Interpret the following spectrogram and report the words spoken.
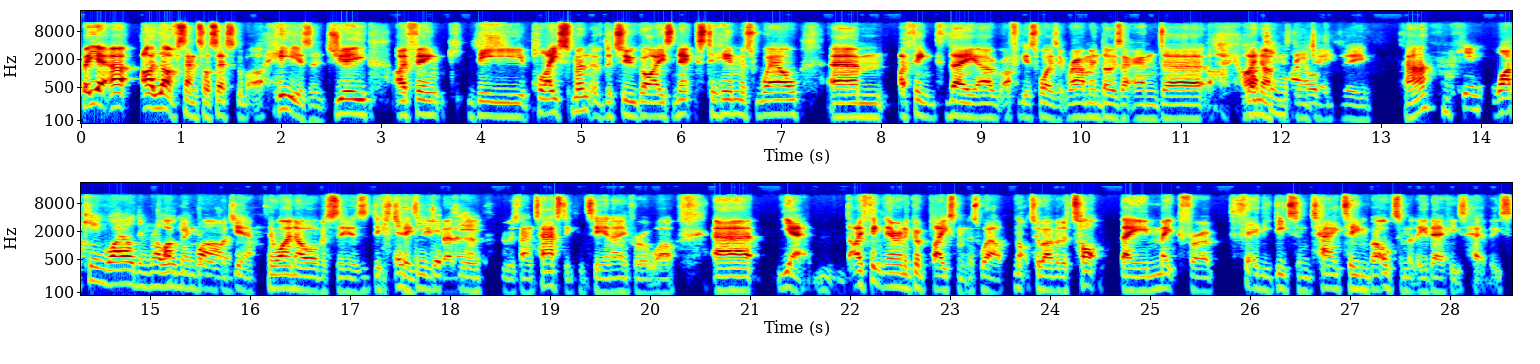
But yeah, uh, I love Santos Escobar. He is a G. I think the placement of the two guys next to him as well. Um, I think they. Uh, I think it's why is it Raul Mendoza and uh, I, know Joaquin it's Wilde. Huh? Joaquin, Joaquin Wilde and Raul Joaquin Mendoza. Wilde, yeah, who I know obviously is but uh, who was fantastic in TNA for a while. Uh, yeah, I think they're in a good placement as well. Not too over the top. They make for a fairly decent tag team, but ultimately they're his heavies.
